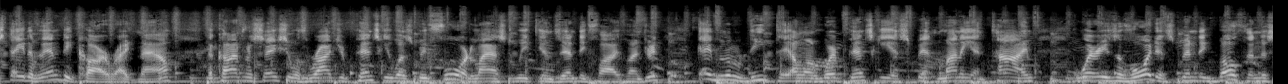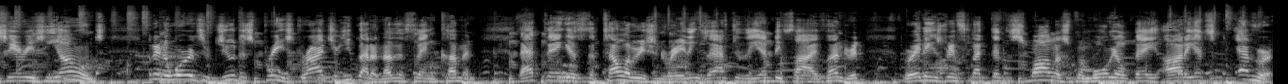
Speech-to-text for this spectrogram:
state of IndyCar right now. The conversation with Roger Penske was before last weekend's Indy 500. Gave a little detail on where Penske has spent money and time, where he's avoided spending both in the series he owns. But in the words of Judas Priest, Roger, you've got another thing coming. That thing is the television ratings after the Indy 500. Ratings reflected the smallest Memorial Day audience ever,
